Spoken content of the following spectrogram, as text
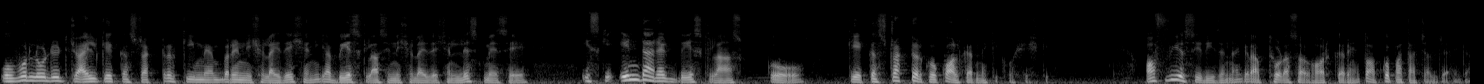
اوور لوڈیڈ چائلڈ کے کنسٹرکٹر کی ممبر انیشلائزیشن یا بیس کلاس انیشلائزیشن لسٹ میں سے اس کی انڈائریکٹ بیس کلاس کو کے کنسٹرکٹر کو کال کرنے کی کوشش کی۔ آبویس ریزن اگر آپ تھوڑا سا غور کریں تو آپ کو پتا چل جائے گا۔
